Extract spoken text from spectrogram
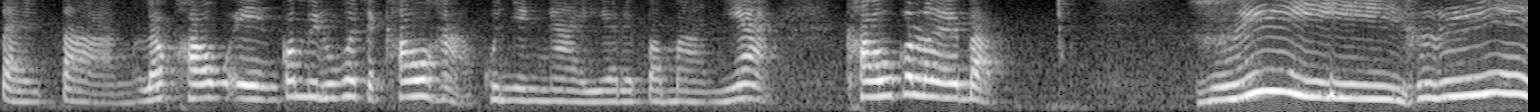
แตกต่าง แล้วเขาเองก็ไม่รู้ว่าจะเข้าหาคุณยังไงอะไรประมาณเนี้ยเขาก็เลยแบบเฮ้ยเฮ้ย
